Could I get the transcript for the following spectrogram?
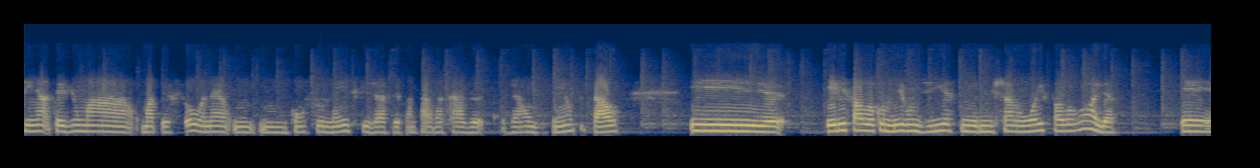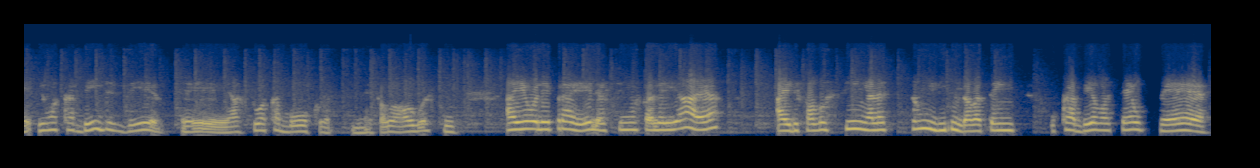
tinha, teve uma, uma pessoa, né, um, um, consulente que já frequentava a casa já há um tempo e tal, e ele falou comigo um dia, assim, ele me chamou e falou, olha, é, eu acabei de ver é, a sua cabocla, né, falou algo assim. Aí eu olhei para ele, assim, eu falei, ah, é? Aí ele falou, sim, ela é tão linda, ela tem o cabelo até o pé.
